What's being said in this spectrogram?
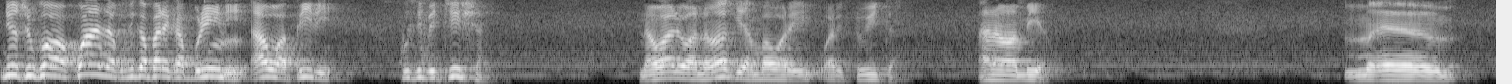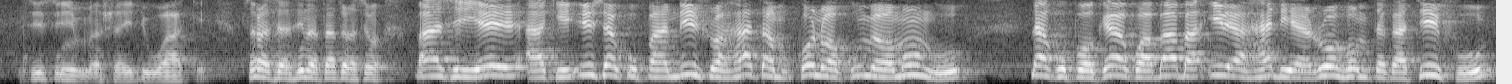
Ndio tulikuwa wa kwanza kufika pale kaburini au wa pili kuthibitisha. Na wale wanawake ambao walituita wali anawaambia sisi mashahidi wake mstari wa 33 anasema basi yeye akiisha kupandishwa hata mkono wa kuume wa Mungu na kupokea kwa baba ile ahadi ya roho mtakatifu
